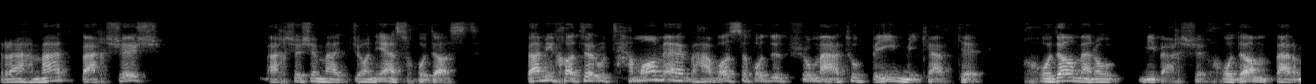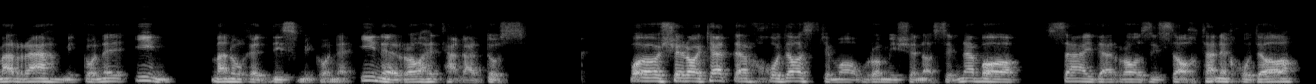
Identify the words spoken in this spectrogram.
رحمت بخشش بخشش مجانی از خداست. و همین خاطر رو تمام حواس خودش رو معطوف به این می‌کرد که خدا منو میبخشه خدا بر من رحم می‌کنه این منو قدیس می‌کنه این راه تقدس. با شراکت در خداست که ما او را می‌شناسیم نه با سعی در راضی ساختن خدا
